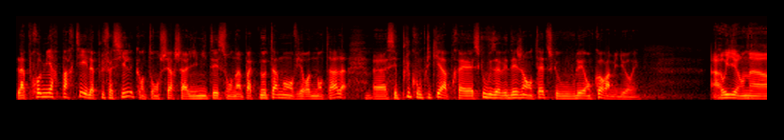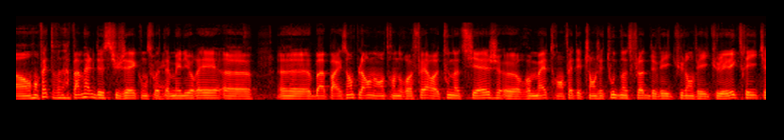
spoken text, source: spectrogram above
la, première partie est la plus facile quand on cherche à limiter son impact, notamment environnemental. Mmh. c'est plus compliqué après. Est-ce que vous avez déjà en tête ce que vous voulez encore améliorer? Ah oui, on a en fait on a pas mal de sujets qu'on souhaite améliorer. Euh, euh, bah, par exemple, là, on est en train de refaire tout notre siège, euh, remettre en fait et de changer toute notre flotte de véhicules en véhicules électriques.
